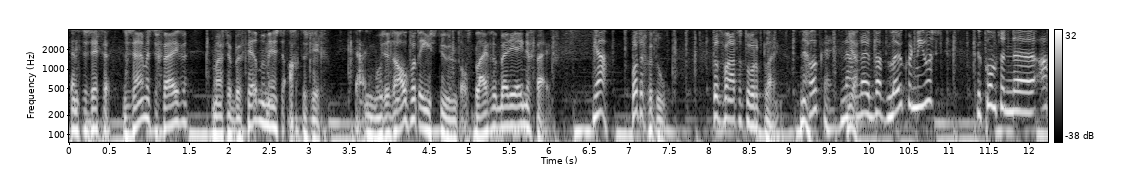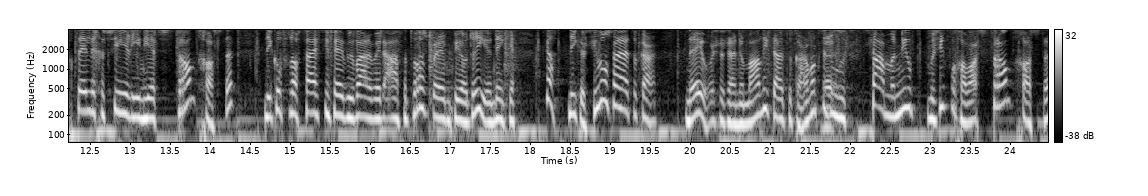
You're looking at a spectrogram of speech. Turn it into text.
En ze zeggen, ze zijn met z'n vijven... maar ze hebben veel meer mensen achter zich. Ja, die moeten dan ook wat insturen. Anders blijft het bij die ene vijf. Ja, Wat een gedoe. Dat Watertorenplein. Nou, oké. Nou, ja. nou, wat leuker nieuws. Er komt een eh, achtdelige serie en die heet Strandgasten. Die komt vanaf 15 februari bij de Avondros bij NPO 3. En dan denk je, ja, Nick en Simon zijn uit elkaar. Nee hoor, ze zijn helemaal niet uit elkaar. Want ze Nee. doen samen een nieuw muziekprogramma, Strandgasten.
